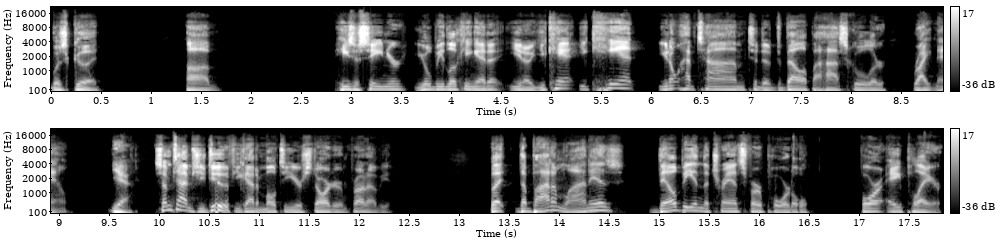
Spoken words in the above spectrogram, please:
was good. Um, he's a senior. You'll be looking at it. You know, you can't you can't you don't have time to de- develop a high schooler right now. Yeah. Sometimes you do if you got a multi-year starter in front of you. But the bottom line is they'll be in the transfer portal for a player,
